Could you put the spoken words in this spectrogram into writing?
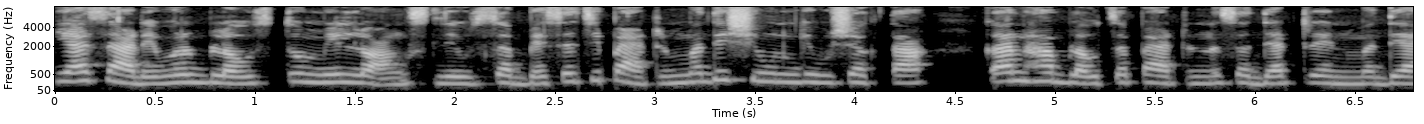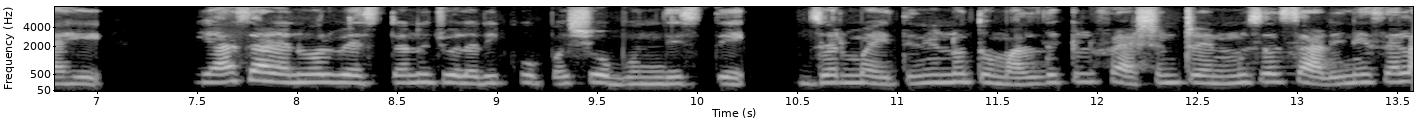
या साडीवर ब्लाऊज तुम्ही लॉंग स्लीव्ह अभ्यासाची पॅटर्नमध्ये शिवून घेऊ शकता कारण हा ब्लाऊजचा पॅटर्न सध्या ट्रेंडमध्ये आहे. या साड्यांवर वेस्टर्न ज्वेलरी खूपच शोभून दिसते. जर मैत्रिणीनं तुम्हाला देखील फॅशन ट्रेंडनुसार साडी नेसायला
